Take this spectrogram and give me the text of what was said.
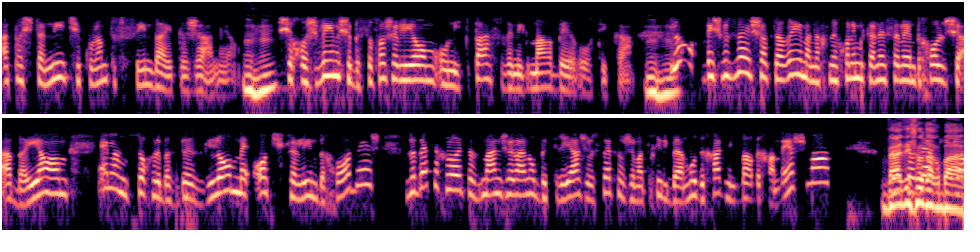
הפשטנית שכולם תופסים בה את הז'אנר. מהמם, שחושבים שבסופו של יום הוא נתפס ונגמר בארוטיקה. מהמם. לא, בשביל זה יש אתרים, אנחנו יכולים להיכנס אליהם בכל שעה ביום, אין לנו צורך לבזבז לא מאות שקלים בחודש, ובטח לא את הזמן שלנו בקריאה של ספר שמתחיל בעמוד אחד, נגמר בחמש מאות. ואז יש עוד ארבעה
